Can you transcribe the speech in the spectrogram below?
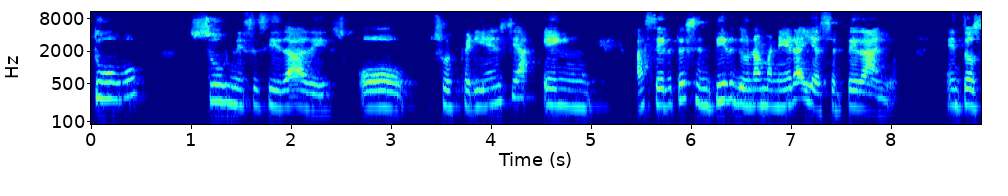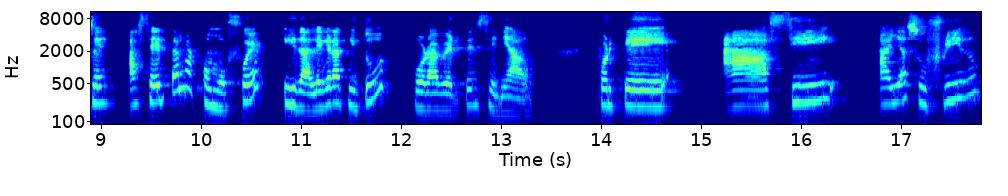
tuvo sus necesidades o su experiencia en hacerte sentir de una manera y hacerte daño. Entonces, acéptala como fue y dale gratitud por haberte enseñado, porque así hayas sufrido,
